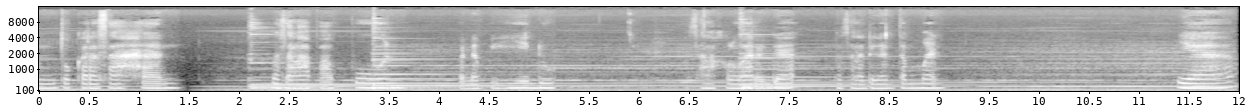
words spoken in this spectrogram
untuk keresahan, masalah apa pun, pendamping hidup, masalah keluarga, masalah dengan teman. Ya,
